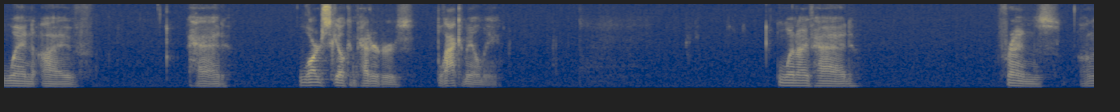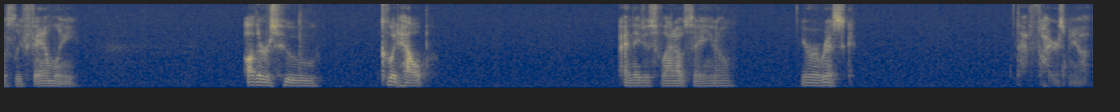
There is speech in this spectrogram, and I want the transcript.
When I've had large scale competitors blackmail me. When I've had friends honestly, family, others who could help. And they just flat out say, you know, you're a risk. That fires me up.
